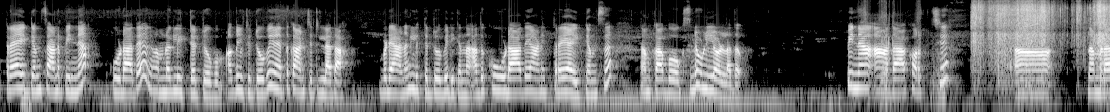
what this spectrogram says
ഇത്രയും ഐറ്റംസാണ് പിന്നെ കൂടാതെ നമ്മുടെ ഗ്ലിറ്റർ ട്യൂബും ആ ഗ്ലിറ്റർ ട്യൂബ് ഇതിനകത്ത് കാണിച്ചിട്ടില്ല അതാ ഇവിടെയാണ് ഗ്ലിറ്റർ ട്യൂബ് ഇരിക്കുന്നത്. അത് കൂടാതെയാണ് ഇത്രയും ഐറ്റംസ് നമുക്ക് ആ ബോക്സിന്റെ ഉള്ളിലുള്ളത്. പിന്നെ അതാ കുറച്ച് നമ്മുടെ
